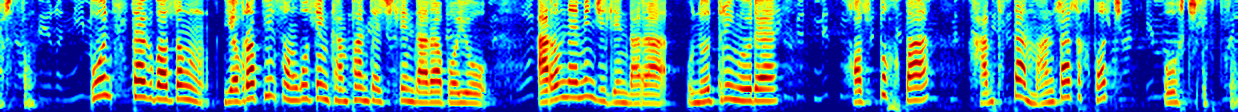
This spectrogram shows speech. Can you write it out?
орсон. Бундстаг болон Европын сонгуулийн кампанит ажлын дараа буюу 18 жилийн дараа өнөөдрийн өрөө холбох ба хамтдаа манлайлах болж өөрчлөгдсөн.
